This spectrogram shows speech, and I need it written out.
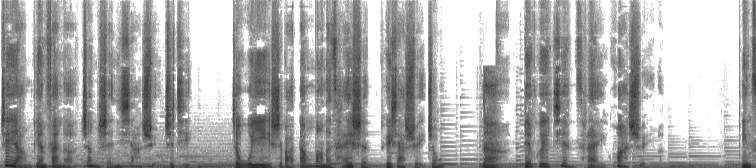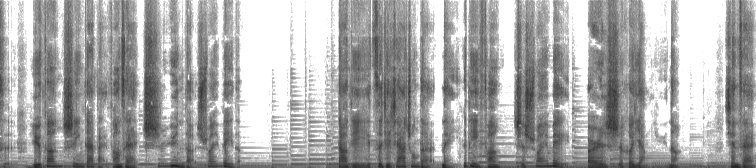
这样便犯了正神下水之忌，这无疑是把当旺的财神推下水中，那便会见财化水了。因此，鱼缸是应该摆放在失运的衰位的。到底自己家中的哪一个地方是衰位而适合养鱼呢？现在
